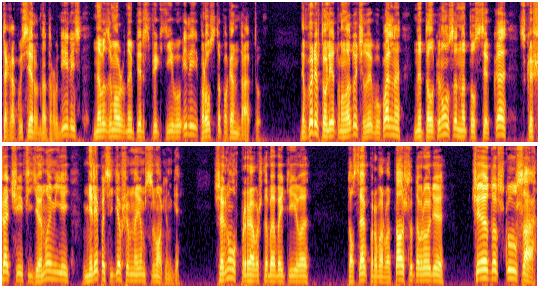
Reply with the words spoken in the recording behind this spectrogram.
так как усердно трудились на возможную перспективу или просто по контракту. На входе в туалет молодой человек буквально натолкнулся на толстяка с кошачьей физиономией в нелепо сидевшем на нем смокинге. Шагнул вправо, чтобы обойти его. Толстяк пробормотал что-то вроде «Чедо скуса».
